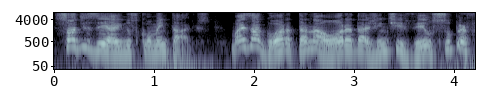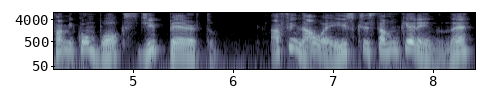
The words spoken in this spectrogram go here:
Só dizer aí nos comentários. Mas agora está na hora da gente ver o Super Famicom Box de perto. Afinal, é isso que vocês estavam querendo, né?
